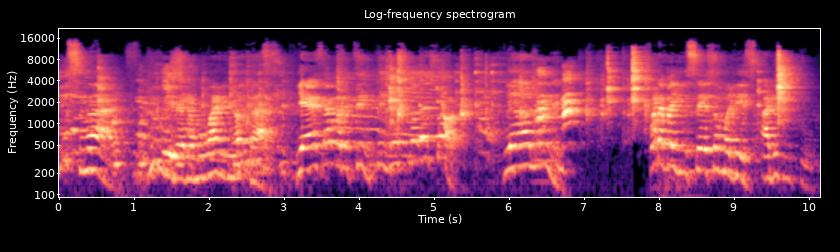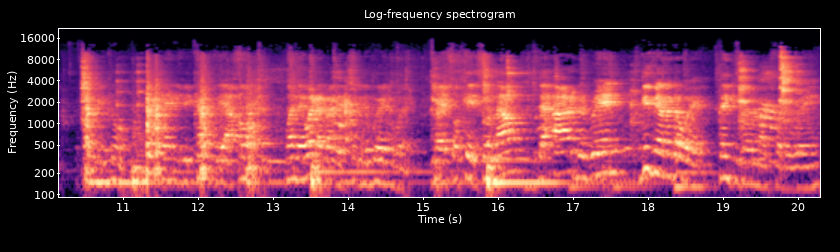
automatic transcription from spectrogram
you smell. You be the number one in your class. Yes, I want to think. Let's talk. We are all learning. Whatever you say, somebody is adding to what they know, and it becomes their own. When they, whenever they choose, they go anywhere. Yes, okay, so now the R, the rain. Give me another way. Thank you very much for the rain.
